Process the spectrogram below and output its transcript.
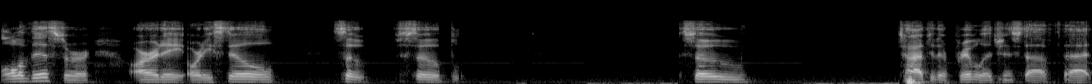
all of this, or are they are they still so so so tied to their privilege and stuff that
